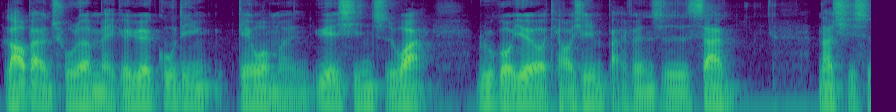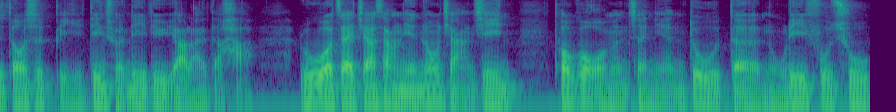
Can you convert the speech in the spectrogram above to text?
老板除了每个月固定给我们月薪之外，如果又有调薪百分之三，那其实都是比定存利率要来得好。如果再加上年终奖金，透过我们整年度的努力付出，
